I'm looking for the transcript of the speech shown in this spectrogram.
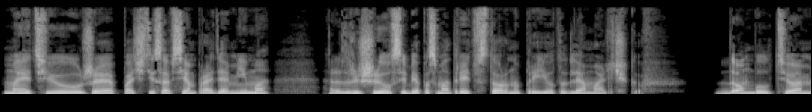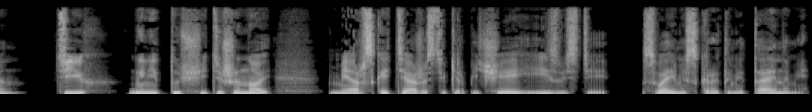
Мэтью, уже почти совсем пройдя мимо, разрешил себе посмотреть в сторону приюта для мальчиков. Дом был темен, тих, гнетущей тишиной, мерзкой тяжестью кирпичей и извести, своими скрытыми тайнами.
